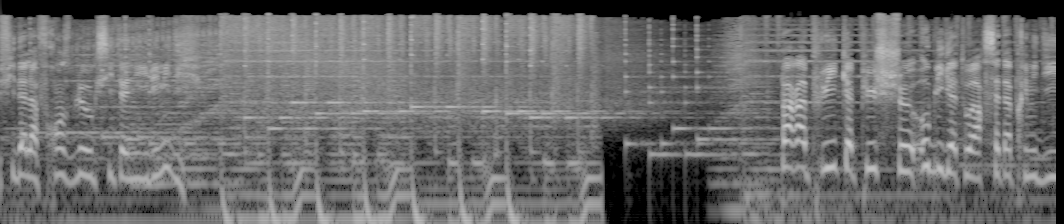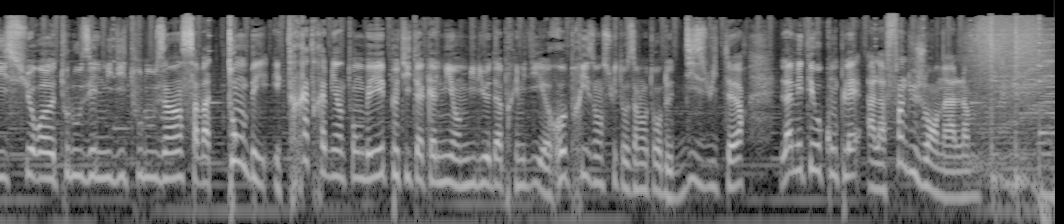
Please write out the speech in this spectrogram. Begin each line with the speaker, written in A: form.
A: Fidèle à France Bleu Occitanie, il est midi. Parapluie, capuche obligatoire cet après-midi sur euh, Toulouse et le midi toulousain. Ça va tomber et très très bien tomber. Petite accalmie en milieu d'après-midi et reprise ensuite aux alentours de 18h. La météo complet à la fin du journal.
